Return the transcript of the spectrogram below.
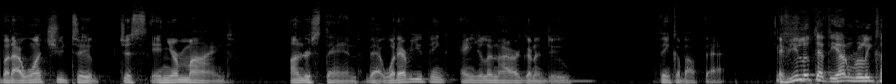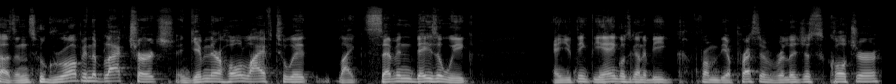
but I want you to just in your mind understand that whatever you think Angel and I are going to do, think about that. If you looked at the unruly cousins who grew up in the black church and given their whole life to it like 7 days a week and you think the angle is going to be from the oppressive religious culture,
